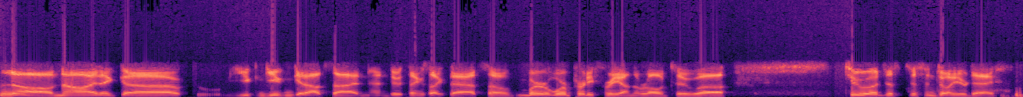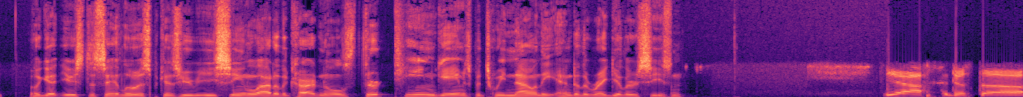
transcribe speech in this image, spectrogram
No, no, I think uh, you can you can get outside and do things like that. So we're we're pretty free on the road to uh, to uh, just just enjoy your day. Well, get used to St. Louis because you, you've seen a lot of the Cardinals. Thirteen games between now and the end of the regular season. Yeah, just uh,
